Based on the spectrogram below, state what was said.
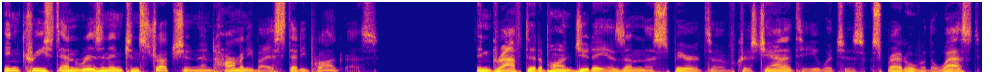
increased and risen in construction and harmony by a steady progress? Engrafted upon Judaism, the spirit of Christianity, which is spread over the West,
